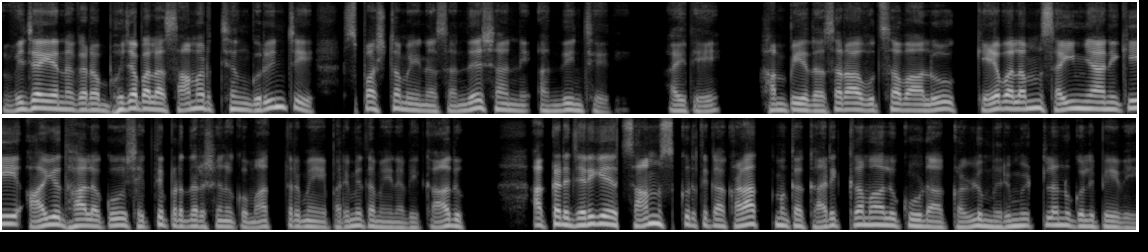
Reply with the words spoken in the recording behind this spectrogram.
విజయనగర భుజబల సామర్థ్యం గురించి స్పష్టమైన సందేశాన్ని అందించేది. అయితే హంపి దసరా ఉత్సవాలు కేవలం సైన్యానికి ఆయుధాలకు శక్తి ప్రదర్శనకు మాత్రమే పరిమితమైనవి కాదు. అక్కడ జరిగే సాంస్కృతిక కళాత్మక కార్యక్రమాలు కూడా కళ్ళు మిరుమిట్లను గొలిపేవి.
